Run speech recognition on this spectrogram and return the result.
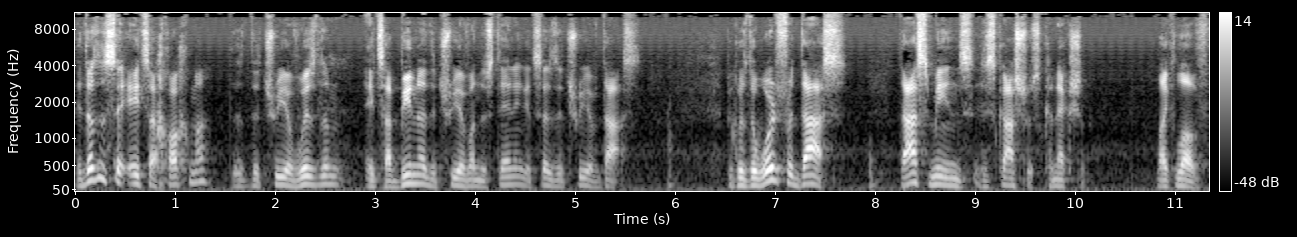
It doesn't say Eitz HaChochma, the, the tree of wisdom, Eitz HaBina, the tree of understanding. It says the tree of das. Because the word for das, das means hiskashrus, connection, like love.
